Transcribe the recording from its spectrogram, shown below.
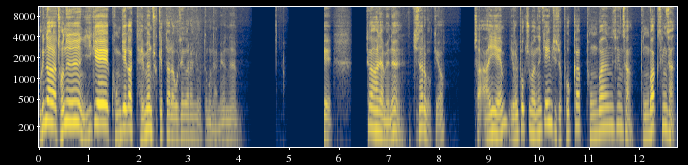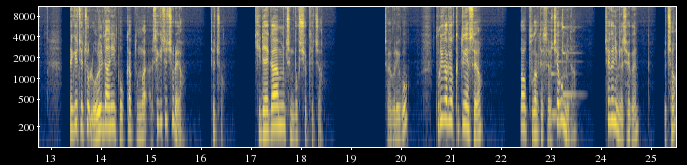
우리나라 저는 이게 공개가 되면 좋겠다라고 생각한 게 어떤 거냐면은 이게 생각하냐면은 기사를 볼게요. 자, IM 열폭주 맞는 게임 제조 복합 동반 생산 동박 생산 세계 최초 롤 단위 복합 동반 세계 최초래요. 최초 기대감 증폭시켰겠죠. 자 그리고 구리 가격 급등했어요. 사업 부각됐어요. 최고입니다. 최근입니다. 최근 그렇죠?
